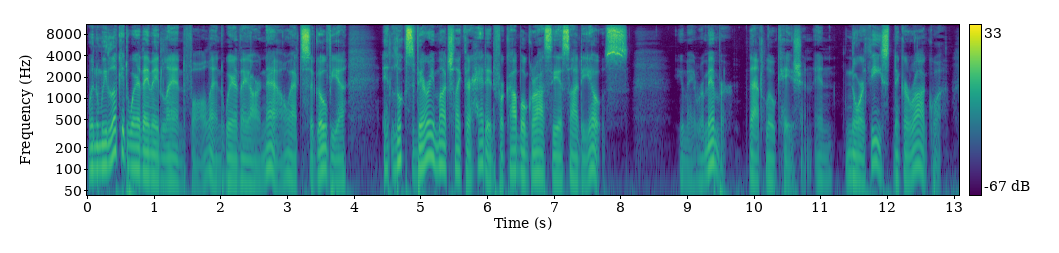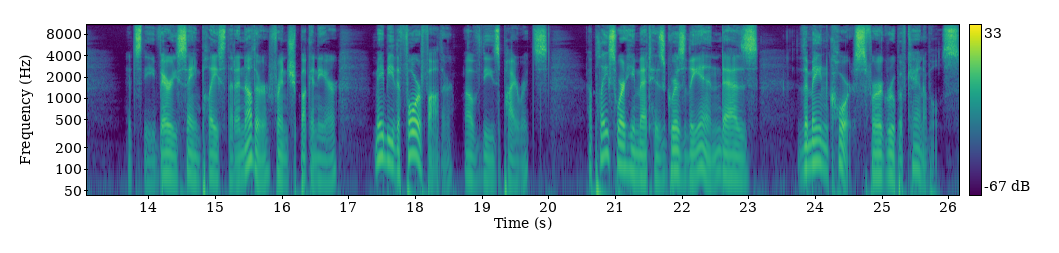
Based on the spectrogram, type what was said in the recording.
When we look at where they made landfall and where they are now, at Segovia, it looks very much like they're headed for Cabo Gracias a Dios. You may remember that location in northeast Nicaragua. It's the very same place that another French buccaneer, maybe the forefather of these pirates, a place where he met his grisly end as the main course for a group of cannibals.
